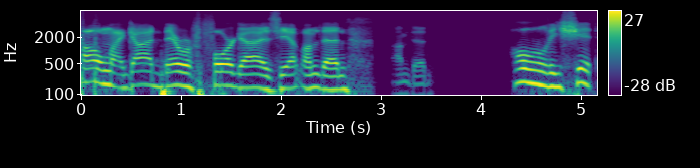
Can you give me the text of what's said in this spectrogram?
Oh my god, there were four guys. Yep, I'm dead. I'm dead. Holy shit.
